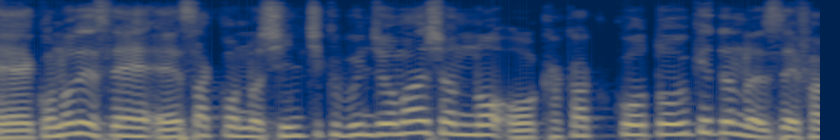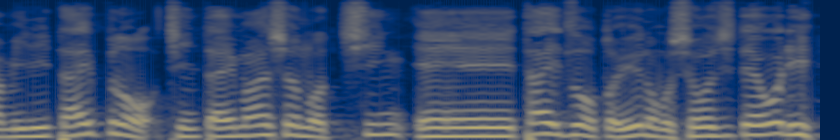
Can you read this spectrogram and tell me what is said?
えー、このですね、昨今の新築分譲マンションの価格高騰を受けてのですね、ファミリータイプの賃貸マンションの賃、えー、貸増というのも生じており、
